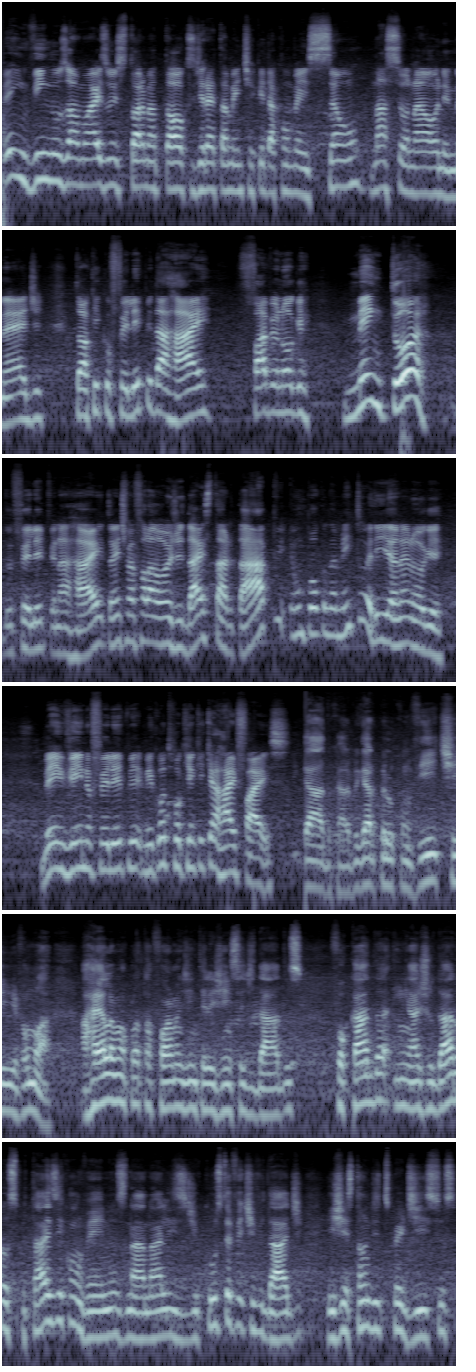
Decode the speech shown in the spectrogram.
Bem-vindos a mais um Storma Talks diretamente aqui da Convenção Nacional Unimed. Estou aqui com o Felipe da RAI, Fábio Nogue, mentor do Felipe na RAI. Então a gente vai falar hoje da startup e um pouco da mentoria, né, Nogue? Bem-vindo, Felipe. Me conta um pouquinho o que a RAI faz. Obrigado, cara. Obrigado pelo convite. Vamos lá. A RAI é uma plataforma de inteligência de dados focada em ajudar hospitais e convênios na análise de custo-efetividade e gestão de desperdícios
